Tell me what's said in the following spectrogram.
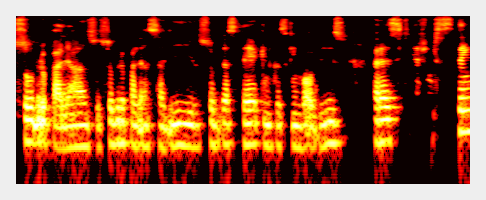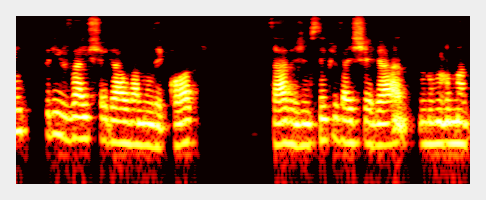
sobre o palhaço, sobre a palhaçaria, sobre as técnicas que envolvem isso, parece que a gente sempre vai chegar lá no Lecoq, sabe? A gente sempre vai chegar numa,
